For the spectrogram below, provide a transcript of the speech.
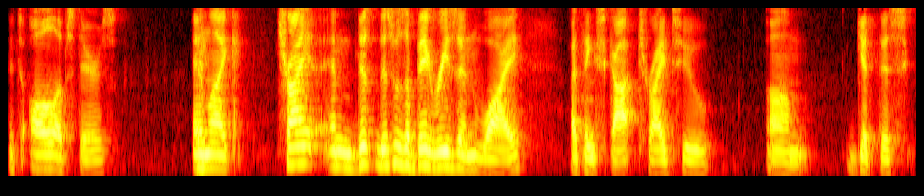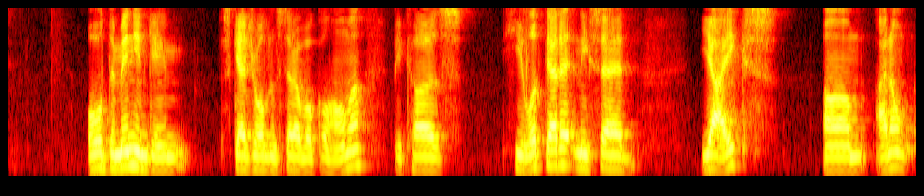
It's all upstairs. And like try and this this was a big reason why I think Scott tried to um, get this Old Dominion game scheduled instead of Oklahoma because he looked at it and he said, "Yikes! Um, I don't.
